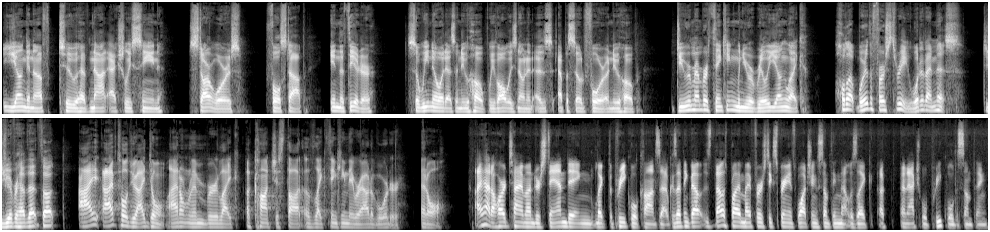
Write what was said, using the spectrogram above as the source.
young enough to have not actually seen Star Wars, full stop, in the theater, so we know it as A New Hope. We've always known it as Episode Four, A New Hope. Do you remember thinking when you were really young, like, hold up, where are the first three? What did I miss? Did you ever have that thought? I I've told you I don't. I don't remember like a conscious thought of like thinking they were out of order at all. I had a hard time understanding like the prequel concept because I think that was that was probably my first experience watching something that was like a, an actual prequel to something.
